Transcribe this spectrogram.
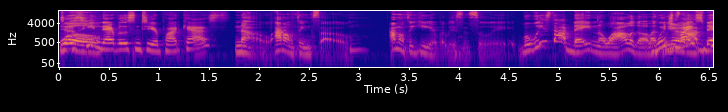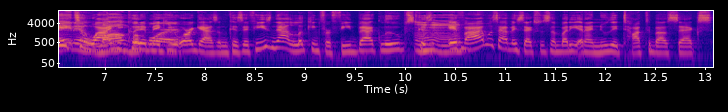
Well, Does he never listen to your podcast? No, I don't think so. I don't think he ever listens to it. But we stopped dating a while ago. Like Which might stopped speak to why he couldn't make you orgasm. Because if he's not looking for feedback loops, because Mm-hmm. if I was having sex with somebody and I knew they talked about sex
